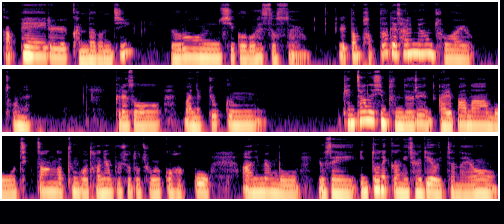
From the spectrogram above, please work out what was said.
카페를 간다든지 이런 식으로 했었어요. 일단 바쁘게 살면 좋아요. 저는. 그래서 만약 조금 괜찮으신 분들은 알바나 뭐 직장 같은 걸 다녀보셔도 좋을 것 같고 아니면 뭐 요새 인터넷 강의 잘 되어 있잖아요.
